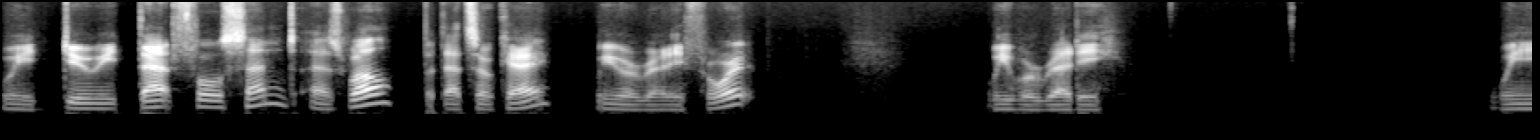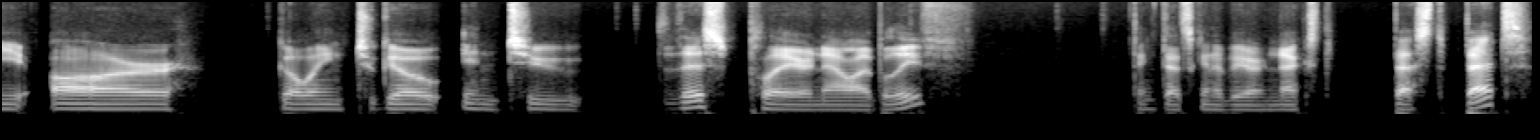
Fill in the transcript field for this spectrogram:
We do eat that full send as well, but that's okay. We were ready for it. We were ready. We are going to go into this player now, I believe. I think that's going to be our next best bet.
